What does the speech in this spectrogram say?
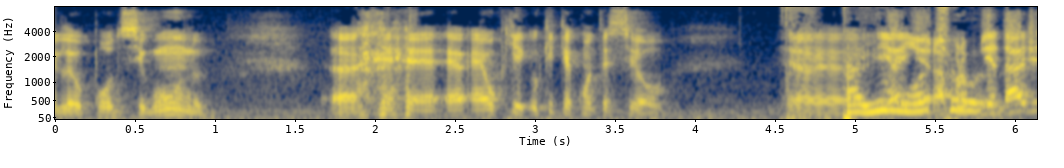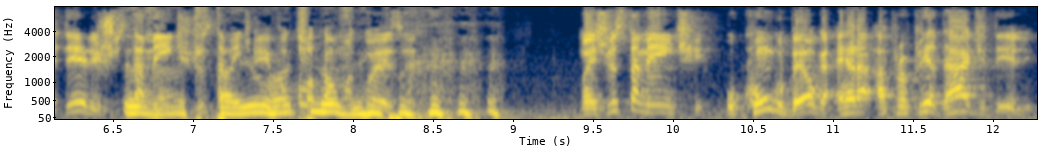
Leopoldo II. É, é, é, o, que, o que, que aconteceu? É, tá aí e aí, um era a propriedade dele, justamente. Exato, justamente, tá aí eu vou colocar uma coisa. Mas justamente, o Congo belga era a propriedade dele.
